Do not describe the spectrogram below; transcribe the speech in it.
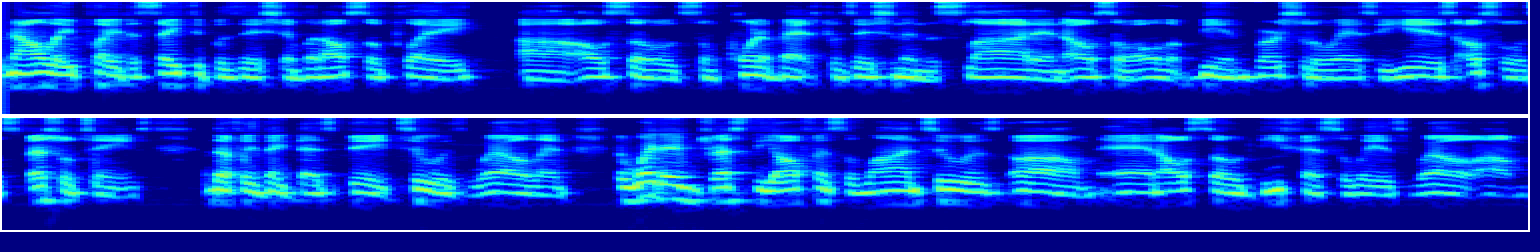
not only play the safety position, but also play uh, also some cornerback position in the slot, and also all of being versatile as he is, also in special teams. I definitely think that's big too as well. And the way they've dressed the offensive line too is, um, and also defensively as well. Um,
